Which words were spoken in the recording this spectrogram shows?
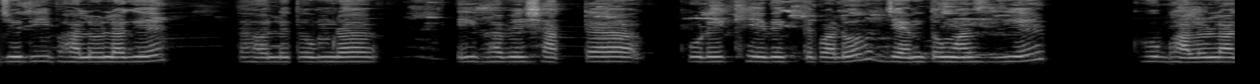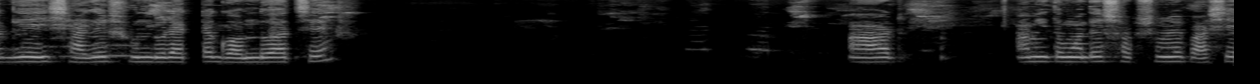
যদি ভালো লাগে, তাহলে তোমরা এইভাবে শাকটা করে খেয়ে দেখতে পারো। জ্যান্ত মাছ দিয়ে খুব ভালো লাগে, এই শাকের সুন্দর একটা গন্ধ আছে। আর আমি তোমাদের সবসময় পাশে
